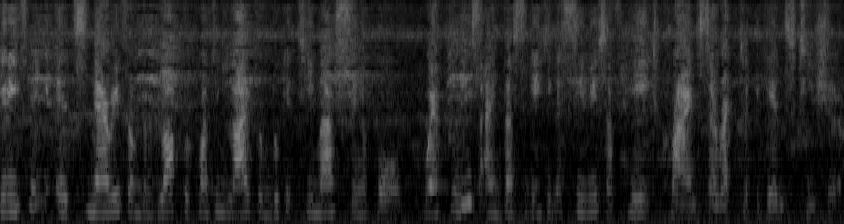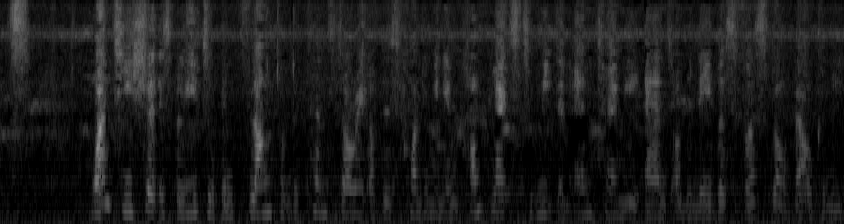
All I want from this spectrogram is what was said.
Good evening, it's Mary from the Block reporting live from Bukit Timah, Singapore, where police are investigating a series of hate crimes directed against t-shirts. One t-shirt is believed to have been flung from the 10th story of this condominium complex to meet an untimely end on the neighbor's first floor balcony,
